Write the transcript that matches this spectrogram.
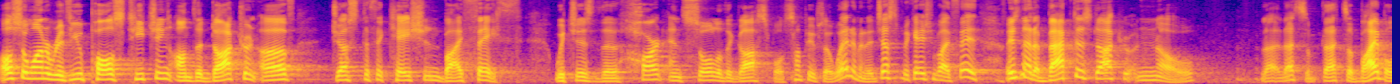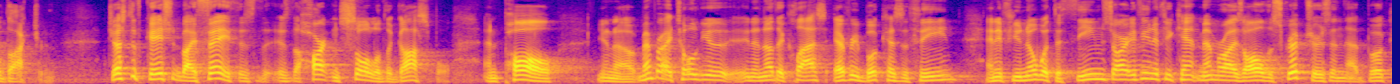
Also want to review Paul's teaching on the doctrine of justification by faith, which is the heart and soul of the gospel. Some people say, wait a minute, justification by faith, isn't that a Baptist doctrine? No, that's a, that's a Bible doctrine. Justification by faith is the, is the heart and soul of the gospel. And Paul, you know, remember I told you in another class, every book has a theme, and if you know what the themes are, even if you can't memorize all the scriptures in that book,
